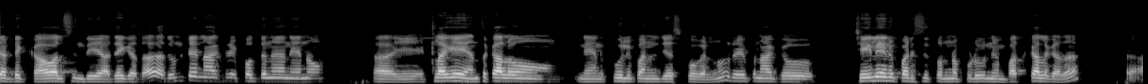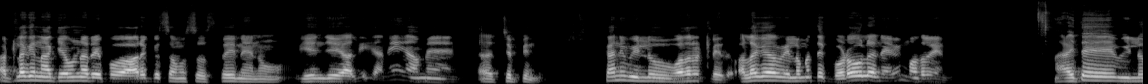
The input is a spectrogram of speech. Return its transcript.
చెడ్డకి కావాల్సింది అదే కదా. అది ఉంటే నాకు రేపు నేను ఎట్లాగే ఇట్లాగే ఎంతకాలం నేను కూలి పనులు చేసుకోగలను రేపు నాకు చేయలేని పరిస్థితి ఉన్నప్పుడు నేను బతకాలి కదా. అట్లాగే నాకేమన్నా రేపు ఆరోగ్య సమస్య వస్తే నేను ఏం చేయాలి అని ఆమె చెప్పింది. కానీ వీళ్ళు వదలట్లేదు. అలాగే వీళ్ళ మధ్య గొడవలు అనేవి మొదలైనవి. అయితే వీళ్ళు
